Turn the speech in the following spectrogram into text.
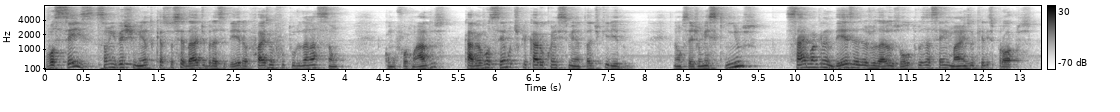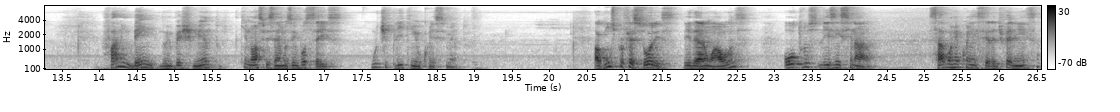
Vocês são o investimento que a sociedade brasileira faz no futuro da nação. Como formados, cabe a você multiplicar o conhecimento adquirido. Não sejam mesquinhos, saibam a grandeza de ajudar os outros a serem mais do que eles próprios. Falem bem do investimento que nós fizemos em vocês. Multipliquem o conhecimento. Alguns professores lhe deram aulas, outros lhes ensinaram. Saibam reconhecer a diferença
